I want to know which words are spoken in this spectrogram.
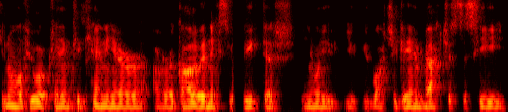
you know if you were playing Kilkenny or, or a Galway next week that you know you, you watch a game back just to see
